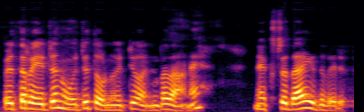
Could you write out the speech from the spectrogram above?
ഇപ്പോഴത്തെ റേറ്റ് നൂറ്റി തൊണ്ണൂറ്റി ഒൻപതാണ് നെക്സ്റ്റ് ഇതാ ഇത് വരും.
